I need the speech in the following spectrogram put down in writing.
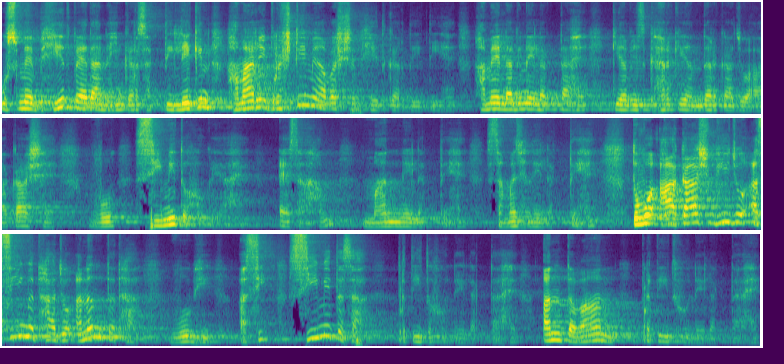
उसमें भेद पैदा नहीं कर सकती, लेकिन हमारी दृष्टि में अवश्य भेद कर देती है। हमें लगने लगता है कि अब इस घर के अंदर का जो आकाश है, वो सीमित हो गया है। ऐसा हम मानने लगते हैं, समझने लगते हैं। तो वो आकाश भी जो असीम था, जो अनंत था, वो भी असी, सीमित सा प्रतीत होने लगता है, अंतवान प्रतीत होने लगता है।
